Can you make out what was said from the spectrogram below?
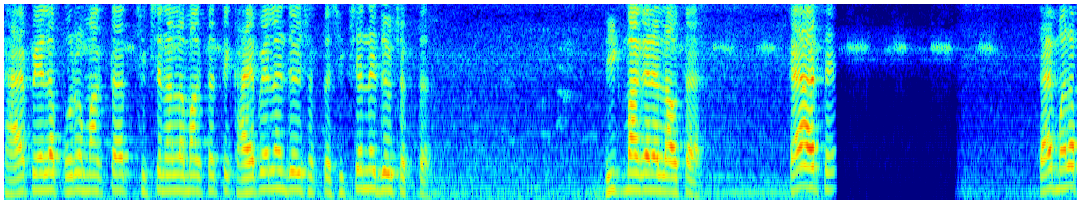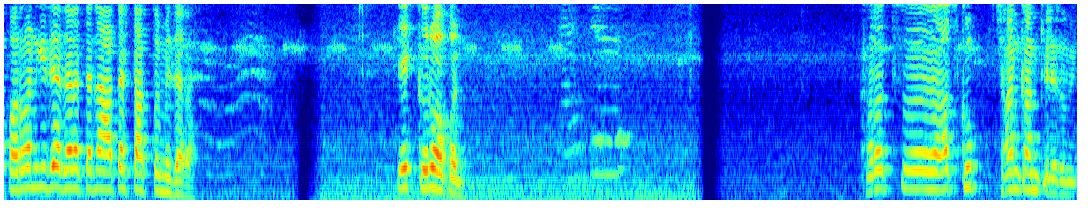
खाया प्यायला पोरं मागतात शिक्षणाला मागतात ते खाया प्यायला नाही देऊ शकतं शिक्षण नाही देऊ शकतं. भीक मागायला लावतात. काय अर्थ आहे? साहेब मला परवानगी द्या जरा त्यांना आताच टाकतो मी जरा. एक करू आपण. खरंच अं, आज खूप छान काम केले तुम्ही.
